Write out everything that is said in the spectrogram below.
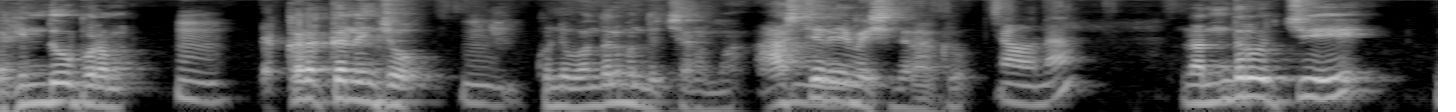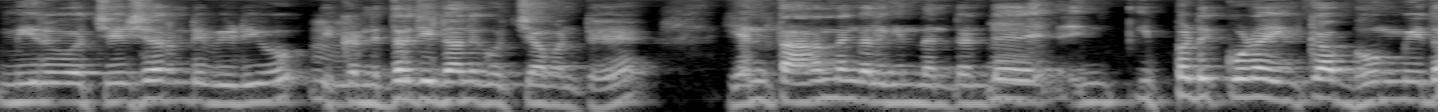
హిందూపురం ఎక్కడెక్కడి నుంచో కొన్ని వందల మంది వచ్చారమ్మా. ఆశ్చర్యం వేసింది నాకు. అవునా? అందరూ వచ్చి మీరు చేశారండి వీడియో. ఇక్కడ నిద్ర చేయడానికి వచ్చామంటే ఎంత ఆనందం కలిగిందంటే ఇప్పటికి కూడా ఇంకా భూమి మీద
